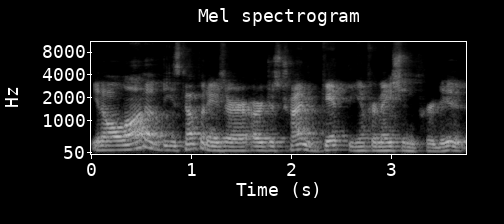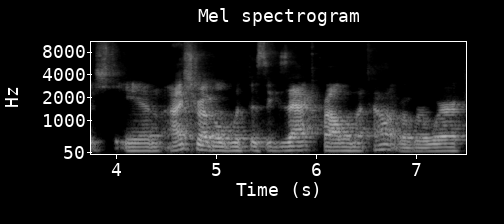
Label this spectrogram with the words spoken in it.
you know, a lot of these companies are, are just trying to get the information produced. And I struggled with this exact problem at Talent Rover, where,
